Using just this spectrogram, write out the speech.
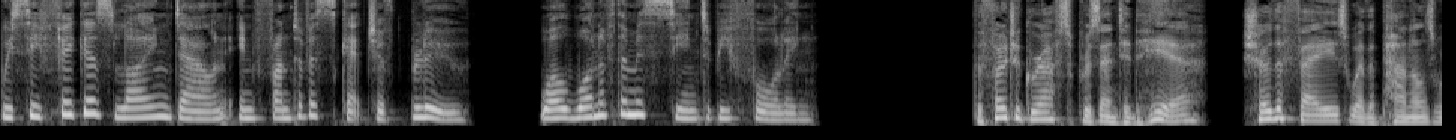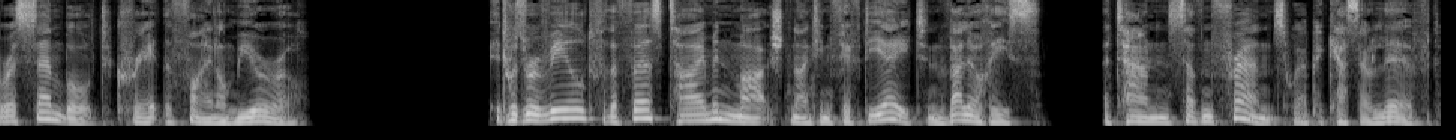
We see figures lying down in front of a sketch of blue, while one of them is seen to be falling. The photographs presented here show the phase where the panels were assembled to create the final mural. It was revealed for the first time in March 1958 in Vallauris, a town in southern France where Picasso lived.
